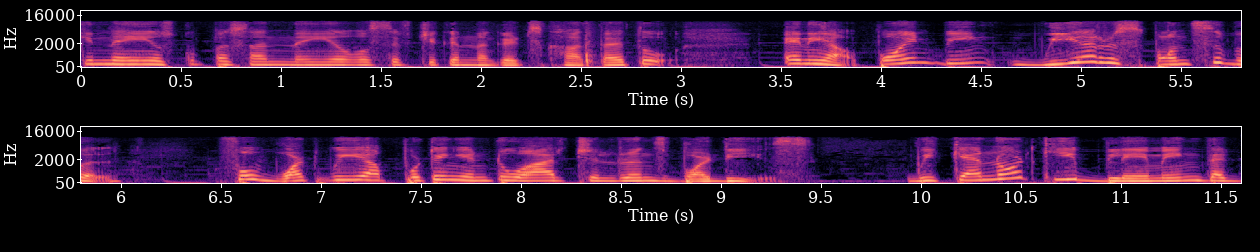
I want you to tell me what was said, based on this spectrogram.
कि नहीं, उसको पसंद नहीं है, वो सिर्फ़ चिकन नगेट्स खाता है। तो anyhow point being we are responsible for what we are putting into our children's bodies we can not keep blaming that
